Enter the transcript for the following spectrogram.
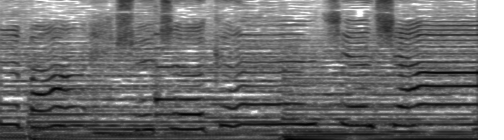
翅膀，学着更坚强。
